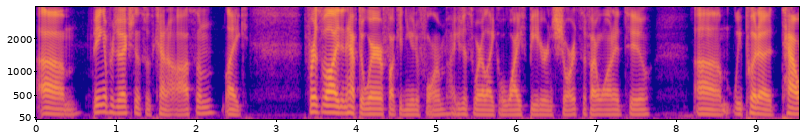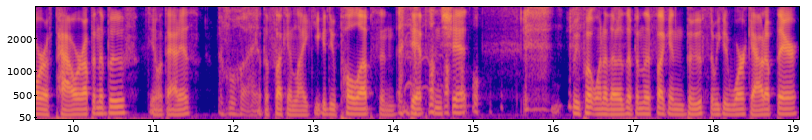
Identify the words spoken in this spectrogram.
Um being a projectionist was kind of awesome. Like first of all i didn't have to wear a fucking uniform. I could just wear like a wife beater and shorts if i wanted to. Um we put a tower of power up in the booth. Do you know what that is? What? It's Got the fucking like you could do pull ups and dips and shit. we put one of those up in the fucking booth so we could work out up there.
